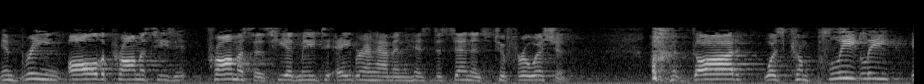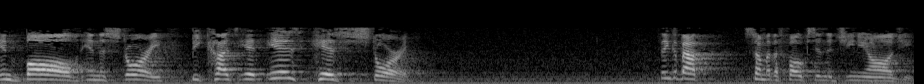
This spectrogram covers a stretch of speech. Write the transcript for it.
in bringing all the promises he had made to Abraham and his descendants to fruition. God was completely involved in the story because it is his story. Think about some of the folks in the genealogy.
